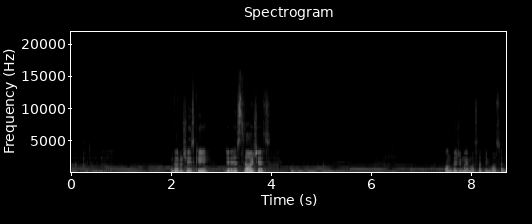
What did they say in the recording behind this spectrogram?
I, I don't know. Dorociński, gdzie jest ojciec? On będzie moim ostatnim bossem?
